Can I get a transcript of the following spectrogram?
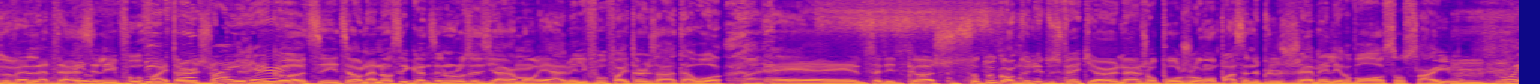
Là-dedans, c'est oui. les Foo Les Fighters. Foo Je- Fighters. Écoute, c'est- on a annoncé Guns N' Roses hier à Montréal, mais les Foo Fighters à Ottawa, eh, une solide coche. Surtout compte tenu du fait qu'il y a un an, jour pour jour, on pensait ne plus jamais les revoir sur scène. Oui,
